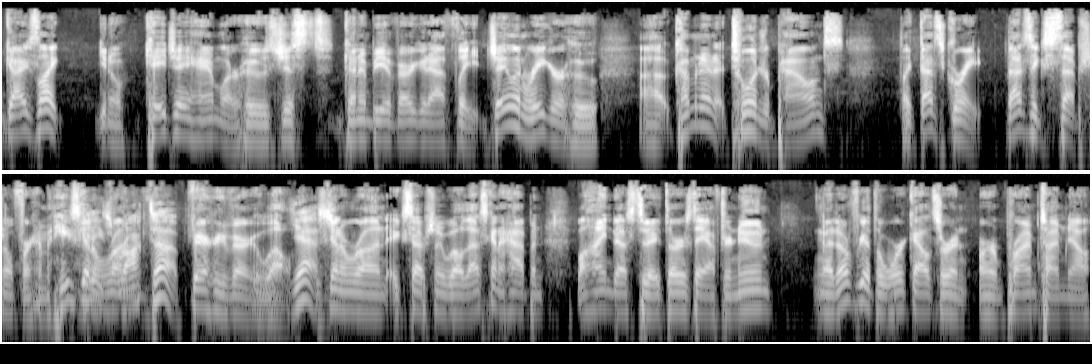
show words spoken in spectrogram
guys like you know KJ Hamler, who's just going to be a very good athlete, Jalen Reagor, who uh, coming in at 200 pounds. Like that's great. That's exceptional for him, and he's going to run rocked up. very, very well. Yes. he's going to run exceptionally well. That's going to happen behind us today, Thursday afternoon. Uh, don't forget the workouts are in, are in prime time now.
